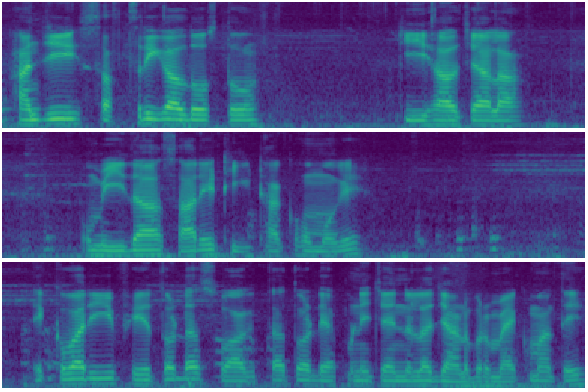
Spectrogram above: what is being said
ਹਾਂਜੀ, ਸਤਿ ਸ੍ਰੀ ਅਕਾਲ ਦੋਸਤੋ। ਕੀ ਹਾਲ ਚਾਲ ਆ? ਉਮੀਦ ਆ ਸਾਰੇ ਠੀਕ ਠਾਕ ਹੋਵੋਗੇ। ਇੱਕ ਵਾਰੀ ਫੇਰ ਤੁਹਾਡਾ ਸਵਾਗਤ ਆ ਤੁਹਾਡੇ ਆਪਣੇ ਚੈਨਲ ਆ ਜਾਨਵਰ ਮਹਿਕਮਾ ਤੇ।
